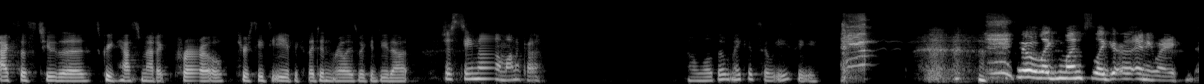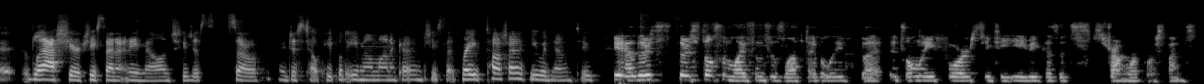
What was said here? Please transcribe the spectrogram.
access to the Screencast-O-Matic Pro through CTE because I didn't realize we could do that. Just email Monica. Oh, well, don't make it so easy. no, like months, like uh, anyway, uh, last year she sent an email and she just, so I just tell people to email Monica and she said, right, Tasha, you would know too. Yeah, there's there's still some licenses left, I believe, but it's only for CTE because it's strong workforce funds.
